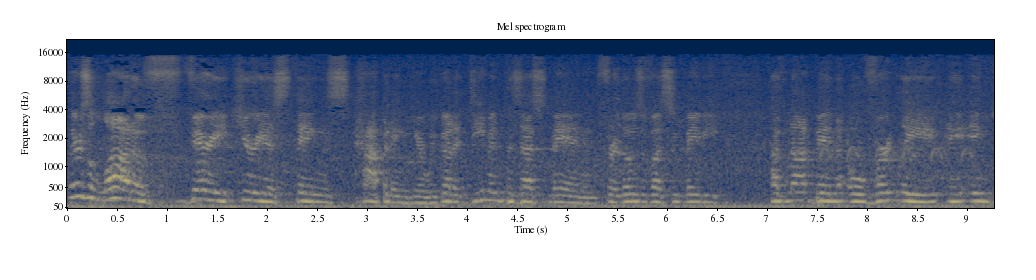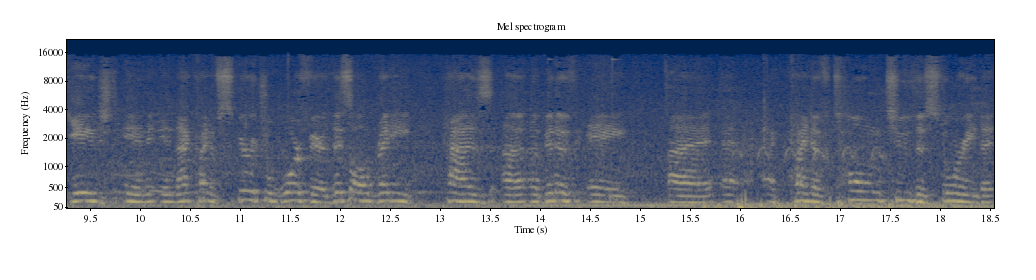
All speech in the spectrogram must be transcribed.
there's a lot of very curious things happening here. We've got a demon possessed man, and for those of us who maybe have not been overtly engaged in, in that kind of spiritual warfare, this already has a, a bit of a, a, a, kind of tone to the story that,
